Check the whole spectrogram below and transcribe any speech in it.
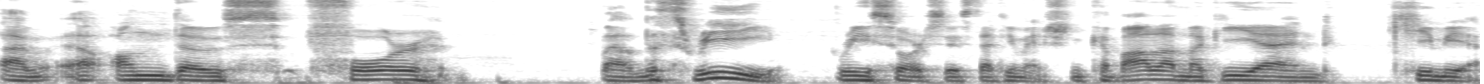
uh, uh, on those four well the three resources that you mentioned kabbalah magia and kimia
